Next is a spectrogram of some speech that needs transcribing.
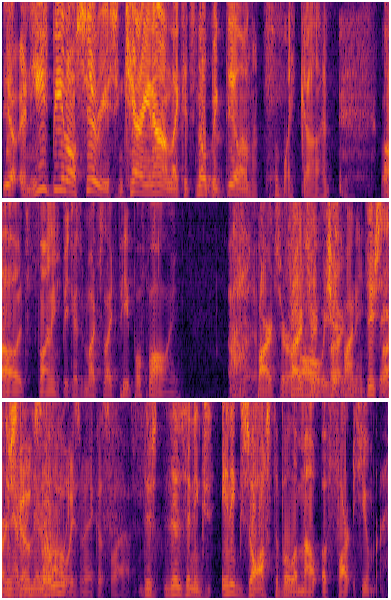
you know, and he's being all serious and carrying on like it's no big deal. I'm like, oh my god, oh, it's funny. Because much like people falling, oh, farts are Farts are always fart- funny. there's- They're there's jokes no- always make us laugh. There's there's an ex- inexhaustible amount of fart humor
